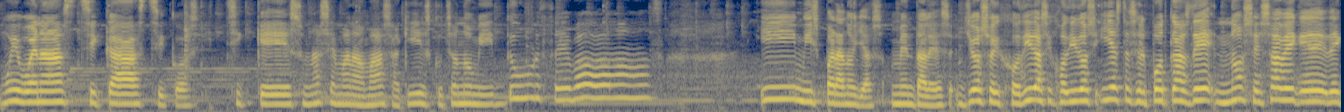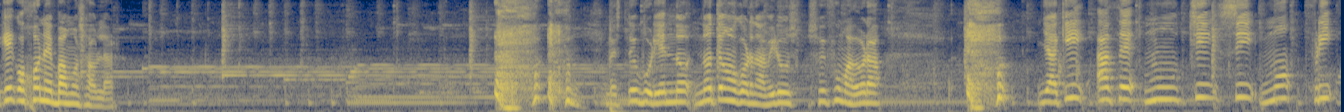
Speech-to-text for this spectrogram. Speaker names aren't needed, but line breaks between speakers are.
Muy buenas chicas, chicos y chiques, una semana más aquí escuchando mi dulce voz y mis paranoias mentales. Yo soy Jodidas y Jodidos y este es el podcast de No se sabe de qué cojones vamos a hablar. Me estoy muriendo, no tengo coronavirus, soy fumadora. y aquí hace muchísimo frío,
